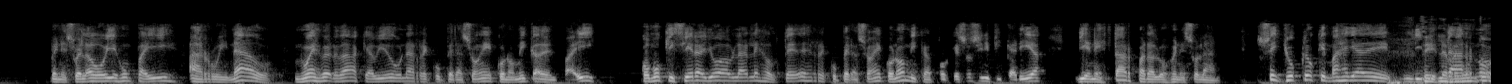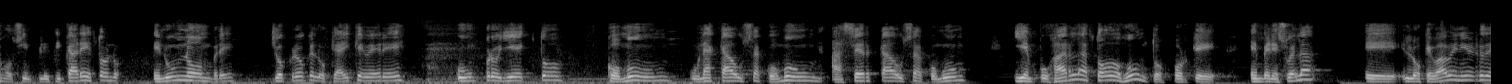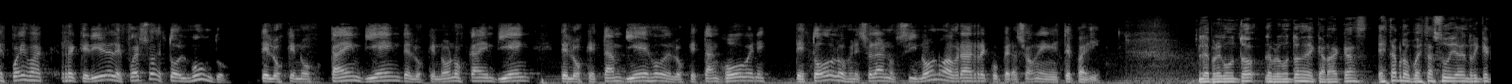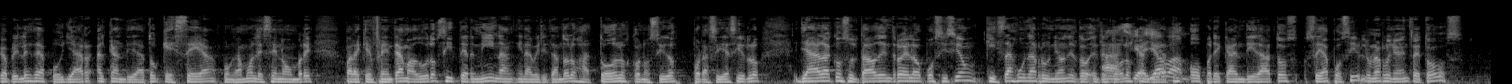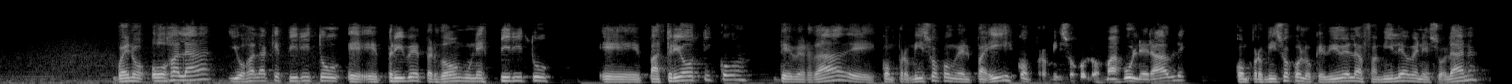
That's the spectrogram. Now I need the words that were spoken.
Venezuela hoy es un país arruinado, no es verdad que ha habido una recuperación económica del país. ¿Cómo quisiera yo hablarles a ustedes de recuperación económica? Porque eso significaría bienestar para los venezolanos. Entonces yo creo que más allá de limitarnos o simplificar esto en un nombre, yo creo que lo que hay que ver es un proyecto común, una causa común, hacer causa común y empujarla todos juntos, porque en Venezuela eh, lo que va a venir después va a requerir el esfuerzo de todo el mundo de los que nos caen bien, de los que no nos caen bien, de los que están viejos, de los que están jóvenes, de todos los venezolanos. Si no, no habrá recuperación en este país. Le pregunto, le pregunto desde Caracas, esta propuesta suya, Enrique Capriles, de apoyar al candidato que sea, pongámosle ese nombre, para que enfrente a Maduro, si terminan inhabilitándolos a todos los conocidos, por así decirlo, ya la ha consultado dentro de la oposición, quizás una reunión entre, entre todos los candidatos o precandidatos sea posible, una reunión entre todos. Bueno, ojalá y ojalá que espíritu eh, eh, prive, perdón, un espíritu eh, patriótico, de verdad, de compromiso con el país, compromiso con los más vulnerables compromiso con lo que vive la familia venezolana.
